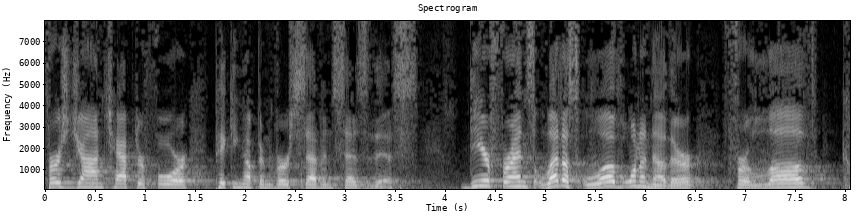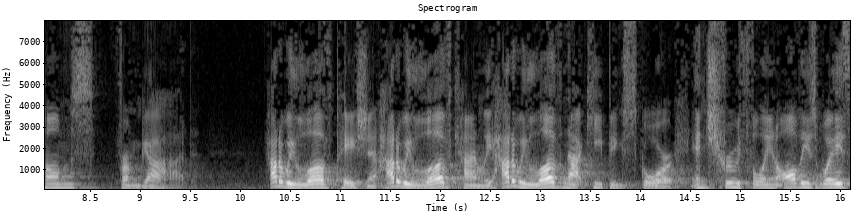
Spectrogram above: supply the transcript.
1 John chapter 4, picking up in verse 7, says this Dear friends, let us love one another, for love comes from God. How do we love patient? How do we love kindly? How do we love not keeping score and truthfully in all these ways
